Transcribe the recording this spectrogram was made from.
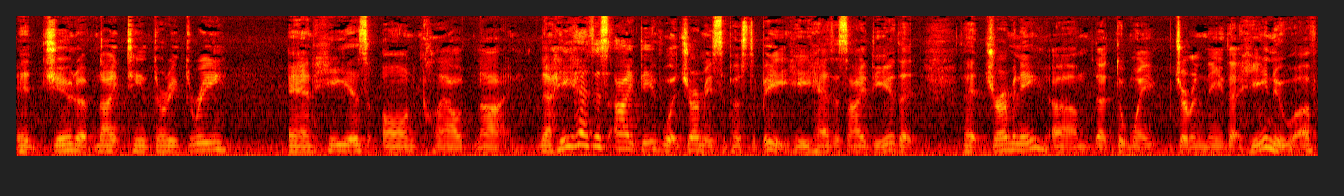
in June of 1933, and he is on cloud nine. Now he has this idea of what Germany is supposed to be. He has this idea that that Germany, um, that the way Germany that he knew of,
